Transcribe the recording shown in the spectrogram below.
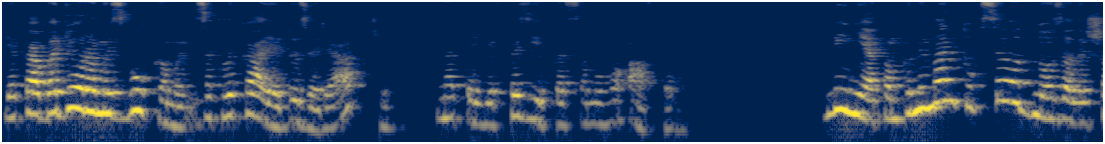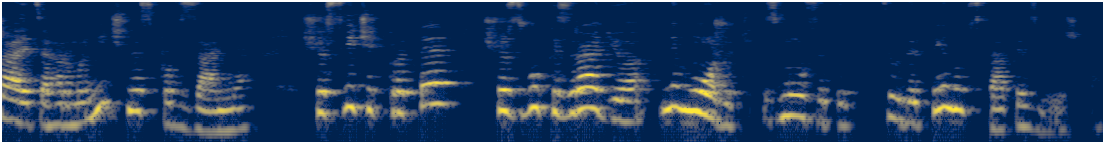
яка бадьорими звуками закликає до зарядки, на те є вказівка самого автора, в лінії акомпанементу все одно залишається гармонічне сповзання, що свідчить про те, що звуки з радіо не можуть змусити цю дитину встати з ліжка.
